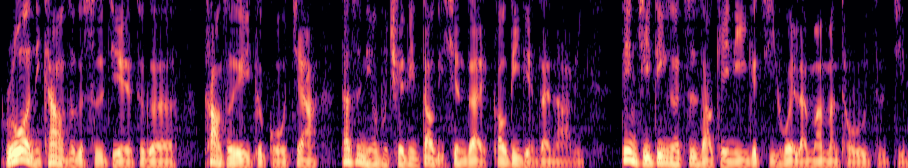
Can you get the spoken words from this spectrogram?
如果你看好这个世界，这个看好这个一个国家，但是你又不确定到底现在高低点在哪里，定期定额至少给你一个机会来慢慢投入资金。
